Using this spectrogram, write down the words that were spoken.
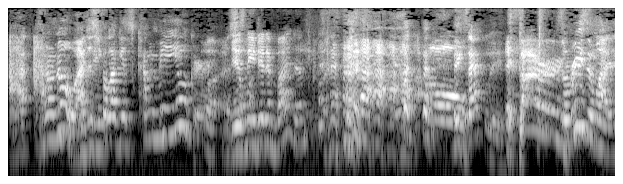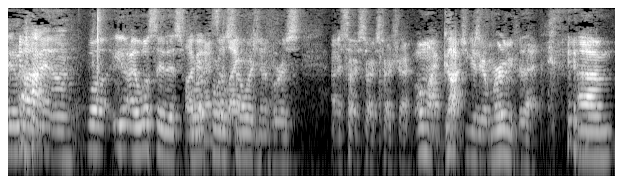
I, I don't know. I, just feel like it's kind of mediocre. Well, disney didn't buy them oh. exactly. Burn! the reason why I didn't Uh, buy them. Well, yeah, I will say this for, Okay, for the like- Star Wars universe. Uh, sorry, sorry, Star Trek. Oh my gosh, you guys are gonna murder me for that. um,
